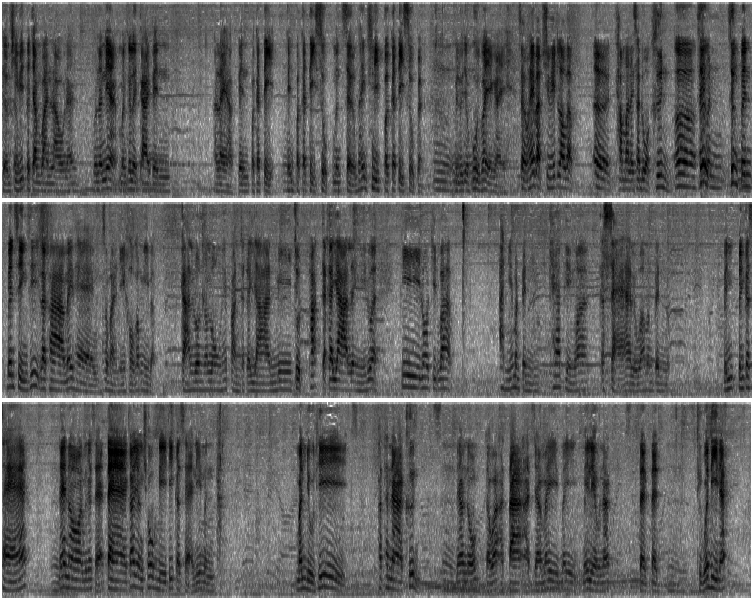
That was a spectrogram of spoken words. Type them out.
เสริมชีวิตประจำวันเรานะเพราะฉะนั้นเนี่ยมันก็เลยกลายเป็นอะไรอะเป็นปกติเป็นปกติสุข มันเสริมให้มีปกติสุขอะอืมไม่รู้จะพูดว่ายังไง เสริมให้แบบชีวิตเราแบบเออทำอะไรสะดวกขึ้น เออซึ่งให้มัน ซึ่งเป็นเป็นสิ่งที่ราคาไม่แพง สมัยนี้เขาก็มีแบบการรณรงค์ให้ปั่นจักรยาน มีจุดพักจักรยานอะไรอย่างนี้ด้วย พี่โรดคิดว่า อันนี้มันเป็นแค่เพียงว่ากระแสหรือว่ามันเป็น เป็นเป็นกระแสอืมแน่นอนเป็นกระแสแต่ก็ยังโชคดีที่กระแสนี้มัน มันอยู่ที่พัฒนาขึ้นอืมแนวโน้ม แต่ว่าอัตราอาจจะไม่ไม่ไม่เร็วนัก แต่แต่อืมถือว่าดีนะ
